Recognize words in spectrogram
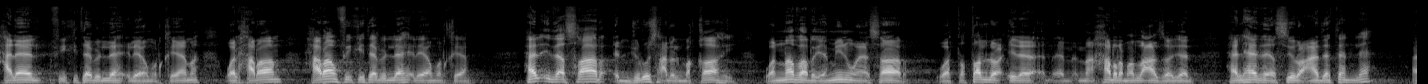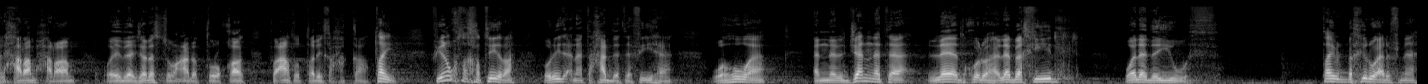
حلال في كتاب الله إلى يوم القيامة والحرام حرام في كتاب الله إلى يوم القيامة. هل إذا صار الجلوس على المقاهي والنظر يمين ويسار والتطلع إلى ما حرم الله عز وجل هل هذا يصير عادة؟ لا. الحرام حرام وإذا جلستم على الطرقات فأعطوا الطريق حقها. طيب في نقطة خطيرة أريد أن أتحدث فيها وهو أن الجنة لا يدخلها لا بخيل ولا ديوث. طيب البخيل عرفناه.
